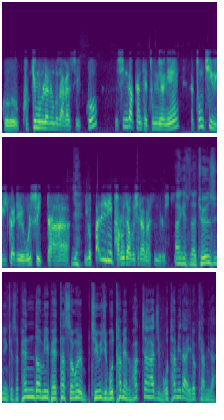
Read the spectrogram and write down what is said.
그 국기문란으로 나갈 수 있고, 심각한 대통령의 통치 위기까지 올 수 있다. 예. 이거 빨리 바로 잡으시라 말씀드리고 싶습니다. 알겠습니다. 조현수님께서 팬덤이 베타성을 지우지 못하면 확장하지 못합니다. 이렇게 합니다.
